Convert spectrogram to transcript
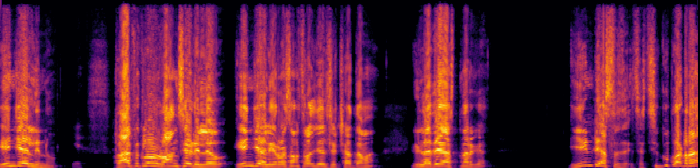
ఏం చేయాలి నిన్ను. ట్రాఫిక్లో రాంగ్ సైడ్ వెళ్ళావు. ఏం చేయాలి? ఇరవై సంవత్సరాలు జైలు శిక్ష చేద్దామా వీళ్ళు అదే వేస్తున్నారుగా ఏంటి అసలు? సిగ్గుపడరా?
